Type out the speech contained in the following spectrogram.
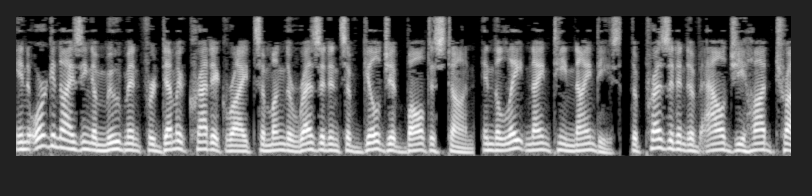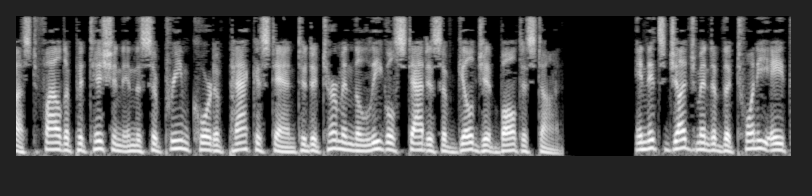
in organizing a movement for democratic rights among the residents of Gilgit-Baltistan, in the late 1990s, the president of Al Jihad Trust filed a petition in the Supreme Court of Pakistan to determine the legal status of Gilgit-Baltistan. In its judgment of 28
